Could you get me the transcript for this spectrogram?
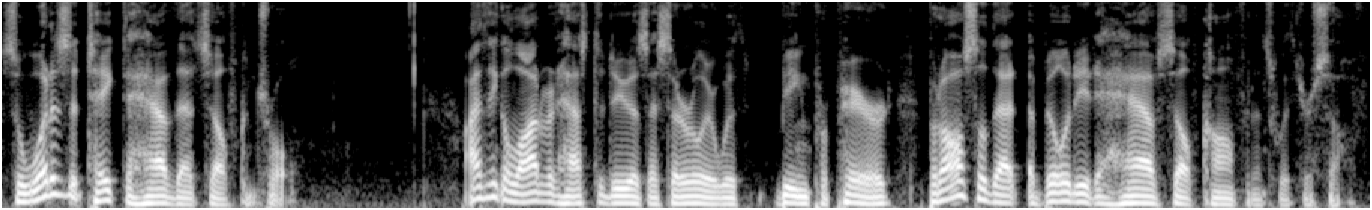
So, what does it take to have that self control? I think a lot of it has to do, as I said earlier, with being prepared, but also that ability to have self confidence with yourself.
